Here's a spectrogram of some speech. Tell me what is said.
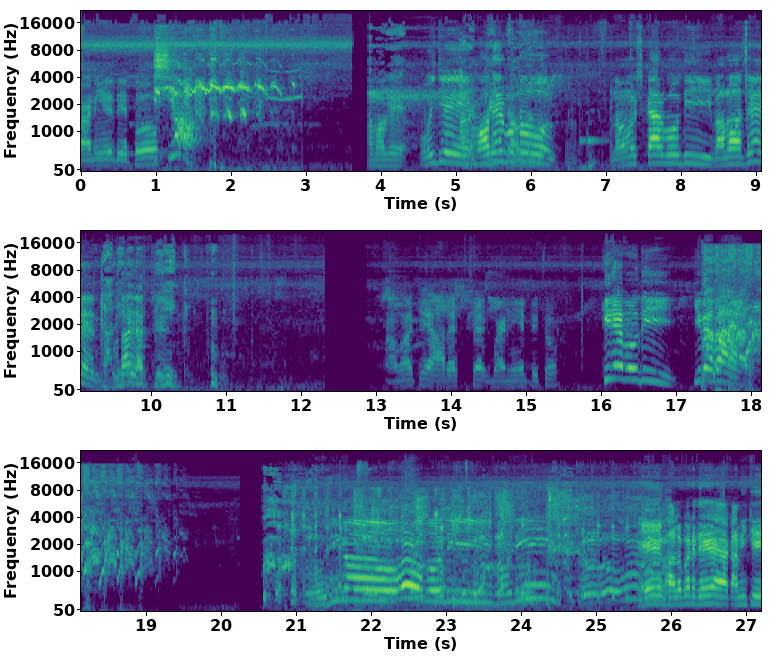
বানিয়ে দে তো। আমাকে ওই যে মদের বোতল। নমস্কার বৌদি ভালো আছেন? কোথায় যাচ্ছে আমাকে আর এক প্যাক বানিয়ে দে তো। কি রে বৌদি? কি ব্যাপার? বৌদি গো ও বৌদি বৌদি। এ ভালো করে দেখ আমি কি?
